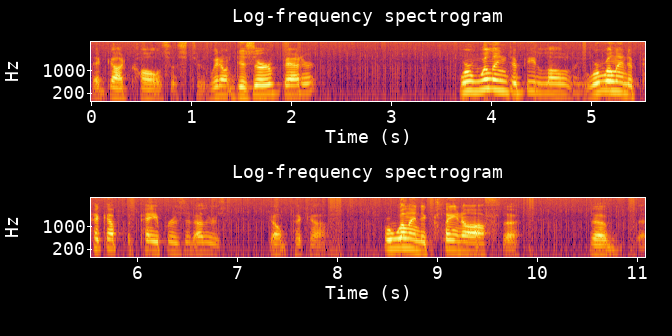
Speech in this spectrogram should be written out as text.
that God calls us to. We don't deserve better. We're willing to be lowly. We're willing to pick up the papers that others don't pick up. We're willing to clean off the, the uh,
